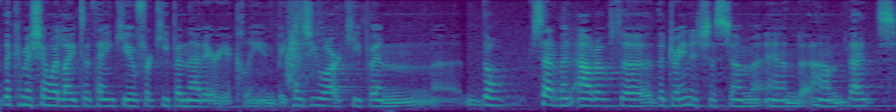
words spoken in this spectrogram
the commission would like to thank you for keeping that area clean, because you are keeping uh, the sediment out of the the drainage system, and um, that's,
